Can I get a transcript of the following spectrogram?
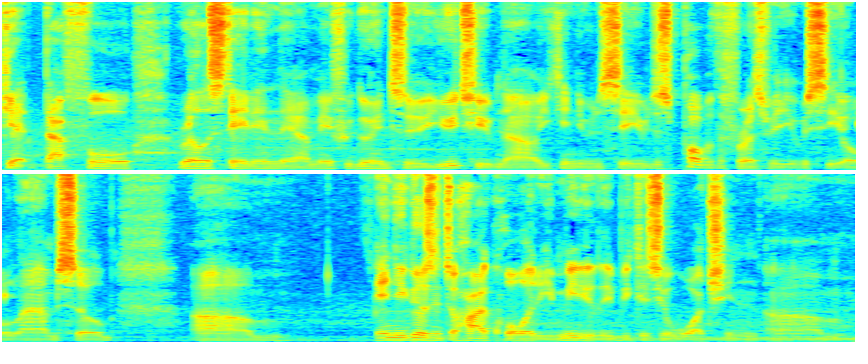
get that full real estate in there. I mean, if you're going to YouTube now, you can even see just pop up the first video, we see Olam so. Um, and it goes into high quality immediately because you're watching um,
